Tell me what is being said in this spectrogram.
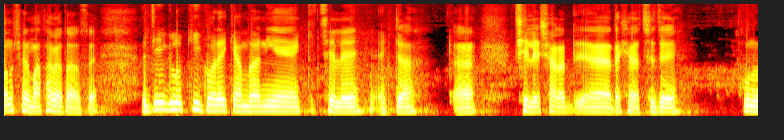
মানুষের মাথা ব্যথা আছে। যে এগুলো কী করে ক্যামেরা নিয়ে একটা ছেলে একটা ছেলে সারা দেখা যাচ্ছে যে কোনো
